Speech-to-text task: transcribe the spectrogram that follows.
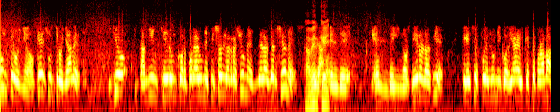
un truño. ¿Qué es un truño? A ver, yo también quiero incorporar un episodio al resumen de las versiones. A ver, Mira, ¿qué? El de, el de Y nos dieron las 10, que ese fue el único día en el que este programa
